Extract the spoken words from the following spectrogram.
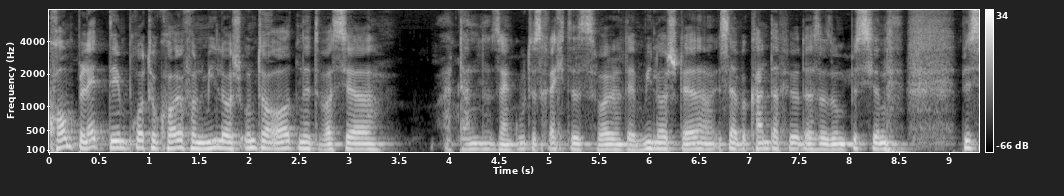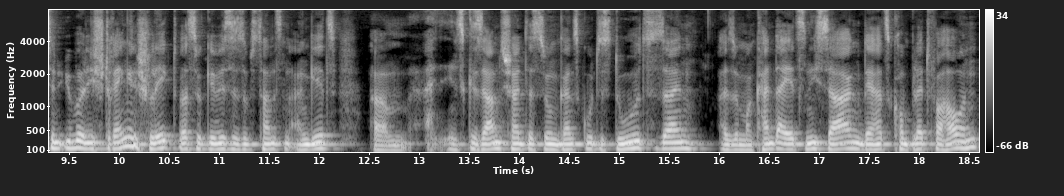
komplett dem Protokoll von Milos unterordnet, was ja dann sein gutes Recht ist, weil der Milos, der ist ja bekannt dafür, dass er so ein bisschen, bisschen über die Stränge schlägt, was so gewisse Substanzen angeht. Ähm, insgesamt scheint das so ein ganz gutes Duo zu sein. Also man kann da jetzt nicht sagen, der hat's komplett verhauen.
